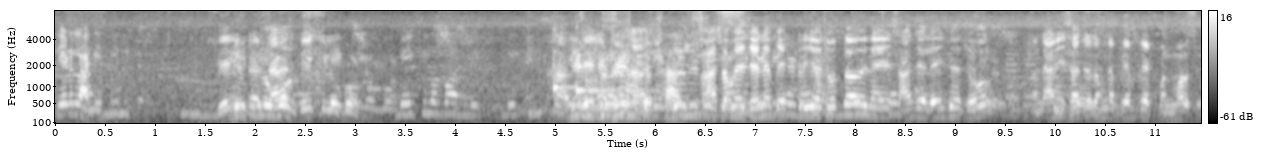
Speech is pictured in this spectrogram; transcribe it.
કેળ લાગે. બે લીટર છાશ, બે કિલો ગોળ. બે તમે જેને બેક્ટેરિયા જોતા હોય ને એ સાંજે લઈ જજો અને આની સાથે તમને પેમ્પલેટ પણ મળશે.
